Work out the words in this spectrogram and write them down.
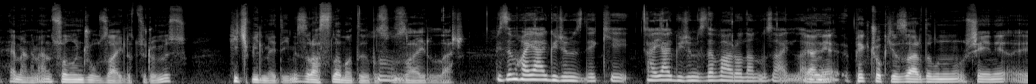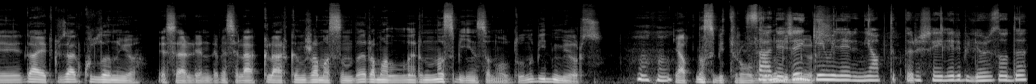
hemen hemen sonuncu uzaylı türümüz. Hiç bilmediğimiz, rastlamadığımız hmm. uzaylılar. Bizim hayal gücümüzdeki, hayal gücümüzde var olan uzaylılar. Yani pek çok yazar da bunun şeyini e, gayet güzel kullanıyor eserlerinde. Mesela Clark'ın Ramas'ında Ramalıların nasıl bir insan olduğunu bilmiyoruz. Hı hı. Yap nasıl bir tür olduğunu Sadece bilmiyoruz. Sadece gemilerin yaptıkları şeyleri biliyoruz. O da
